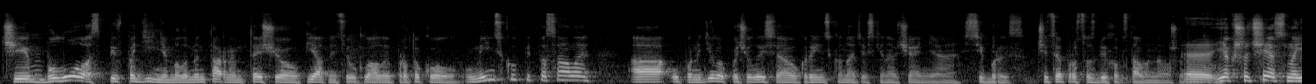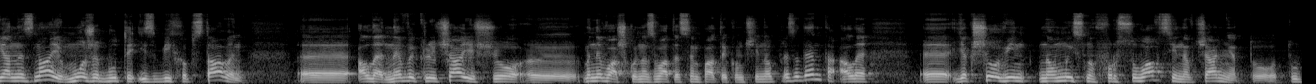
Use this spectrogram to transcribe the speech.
Чи було співпадінням елементарним те, що в п'ятницю уклали протокол у Мінську, підписали, а у понеділок почалися українсько-натівські навчання Сібриз? Чи це просто збіг обставин на вашу думку? Е, якщо чесно, я не знаю. Може бути і збіг обставин, але не виключаю, що е, мене важко назвати симпатиком чинного президента, але е, якщо він навмисно форсував ці навчання, то тут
